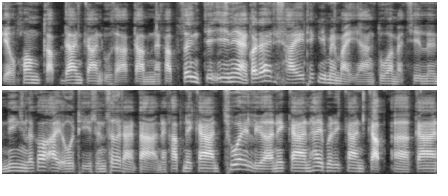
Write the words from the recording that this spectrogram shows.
เกี่ยวข้องกับด้านการอุตสาหกรรมนะครับ ซึ่ง GE เนี่ยก็ได้ใช้เทคโนโลยีใหม่ๆ อย่างตัว Machine Learning แล้วก็ IoT Sensor ต่างๆนะครับในการช่วยเหลือในการให้บริการกับการ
